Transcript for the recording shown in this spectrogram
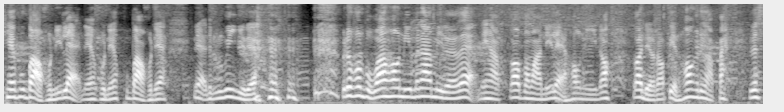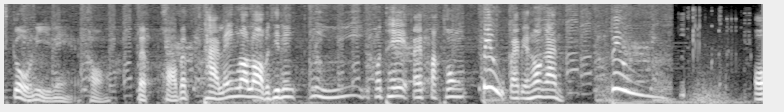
แค่ผู้บ่าวคนนี้แหละเนี่ยคนนี้ผู้บ่าวคนเนี้ยเนี่ยที่มันวิ่งอยู่เนี่ยทุกคนผมว่าห้องนี้ไม่น่ามีแลยแหละนะครับก็ประมาณนี้แหละห้องนี้เนาะก็เดี๋ยวเราเปลี่ยนห้องกันดีกว่าไป let's go นี่เนี่ยขอแบบขอแบบถ่ายเร่งรอๆไปทีนึงนี่โคตรเท่ไปปักธงปิ้วไปเปลี่ยนห้องกันปิ้ว โอ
